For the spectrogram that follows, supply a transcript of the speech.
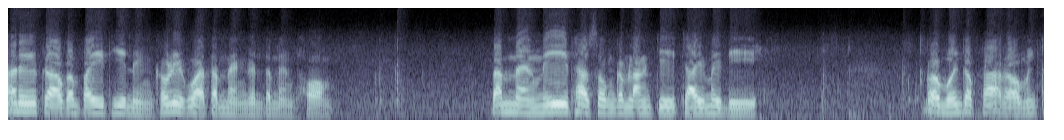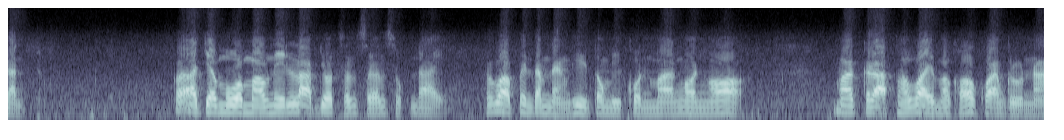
ถ้าได้กล่าวกันไปทีหนึ่งเขาเรียกว่าตำแหน่งเงินตำแหน่งทองตำแหน่งนี้ถ้าทรงกำลังจีใจไม่ดี ก็เหมือนกับพระเราเหมือนกัน ก็อาจจะมัวเมาในลาบยศสรรเสริญสุขได้ เพราะว่าเป็นตำแหน่งที่ต้องมีคนมางอนง้อมากราบมาไหว้มาขอความกรุณา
